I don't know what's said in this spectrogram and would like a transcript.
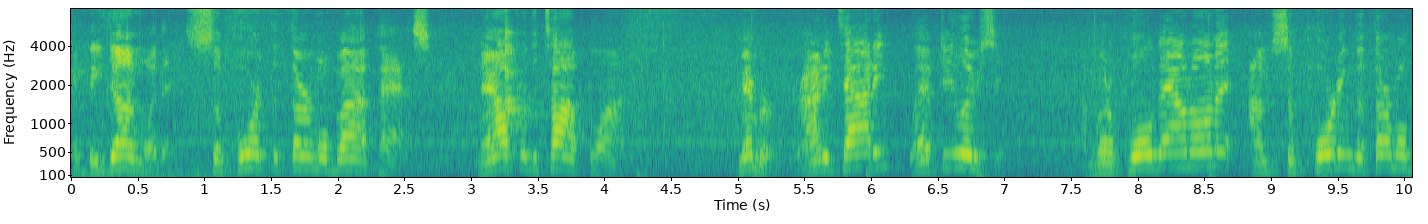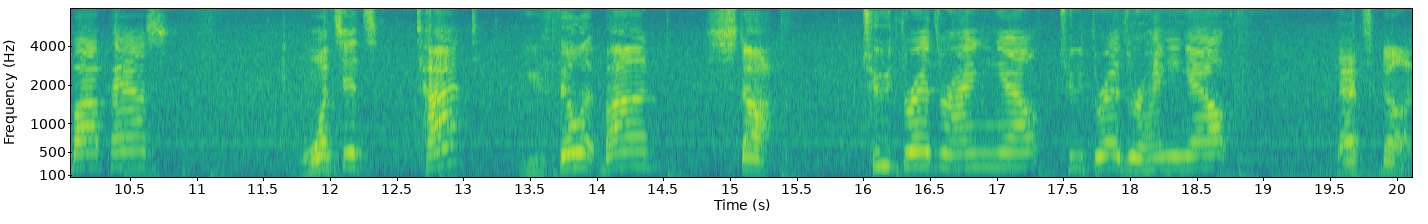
and be done with it. Support the thermal bypass. Now for the top line. Remember, righty-tighty, lefty-loosey. I'm going to pull down on it. I'm supporting the thermal bypass. Once it's tight, you feel it bind, stop. Two threads are hanging out, two threads are hanging out. That's done.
